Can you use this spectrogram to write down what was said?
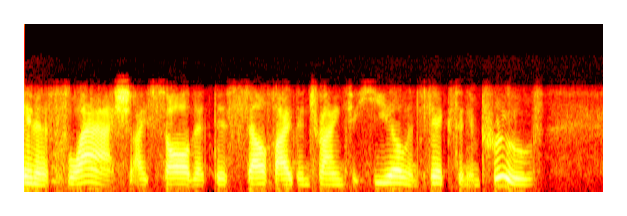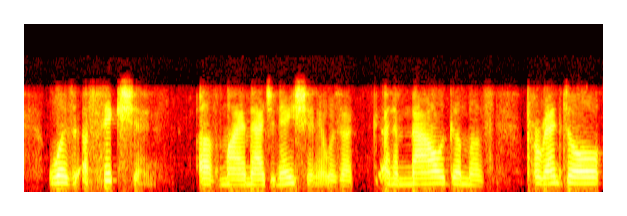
in a flash, I saw that this self I'd been trying to heal and fix and improve was a fiction of my imagination. It was a, an amalgam of parental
